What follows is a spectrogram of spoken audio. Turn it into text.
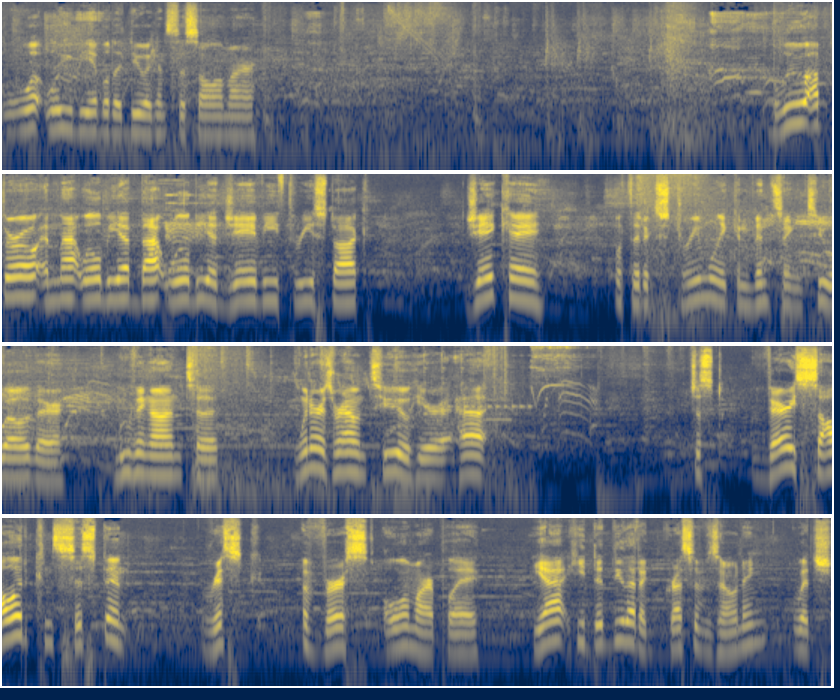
What will you be able to do against the Solimar? Blue up throw, and that will be it. That will be a JV three stock. JK with an extremely convincing 2-0 there. Moving on to winners round two here at just very solid, consistent, risk-averse Olimar play. Yeah, he did do that aggressive zoning, which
